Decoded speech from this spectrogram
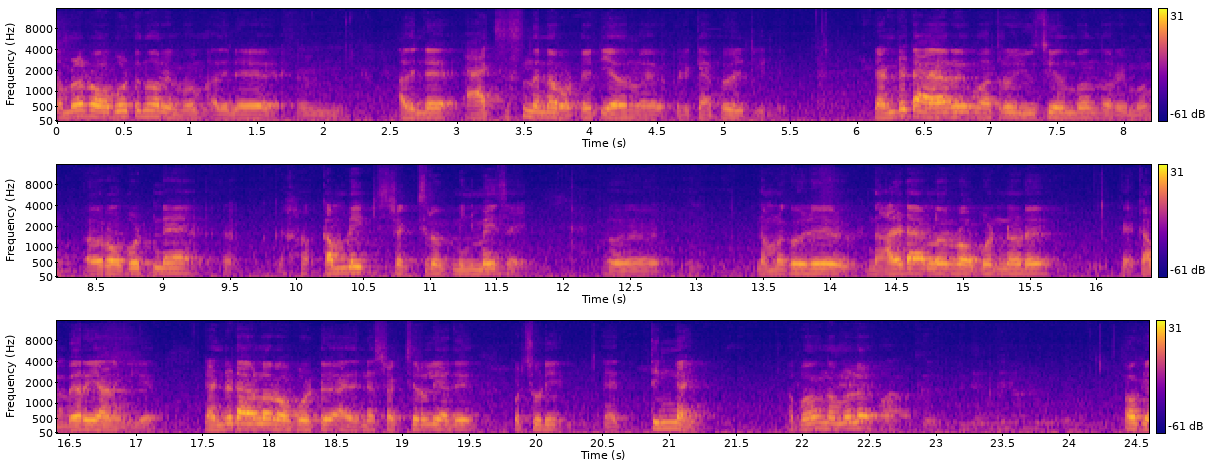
നമ്മളെ റോബോട്ട് എന്ന് പറയുമ്പം അതിന് അതിന്റെ ആക്സസ് തന്നെ റൊട്ടേറ്റ് ചെയ്യാനുള്ള ഒരു കാപ്പബിലിറ്റി ഉണ്ട്. രണ്ട് ടയർ മാത്രം യൂസ് ചെയ്യുമ്പോൾ എന്ന് പറയുമ്പം റോബോട്ടിന്റെ കംപ്ലീറ്റ് സ്ട്രക്ചർ മിനിമൈസ് ആയി. നമുക്കൊരു നാല് ടയറുള്ള ഒരു റോബോട്ടിനോട് കമ്പയർ ചെയ്യുകയാണെങ്കിൽ രണ്ട് ടയറുള്ള റോബോട്ട് അതിന്റെ സ്ട്രക്ചറലി അത് കുറച്ചുകൂടി തിന്നായി അപ്പോൾ നമ്മൾ ഓക്കെ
